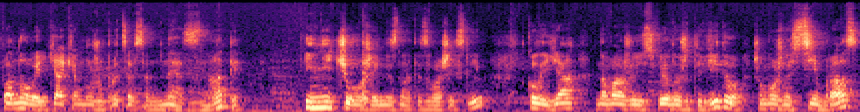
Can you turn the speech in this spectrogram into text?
Панове, як я можу про це все не знати і нічого вже не знати з ваших слів, коли я наважуюсь виложити відео, що можна сім раз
